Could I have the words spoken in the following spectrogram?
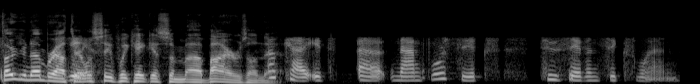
Throw your number out there. Let's see if we can't get some uh, buyers on that. okay, it's uh nine four six 2761.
